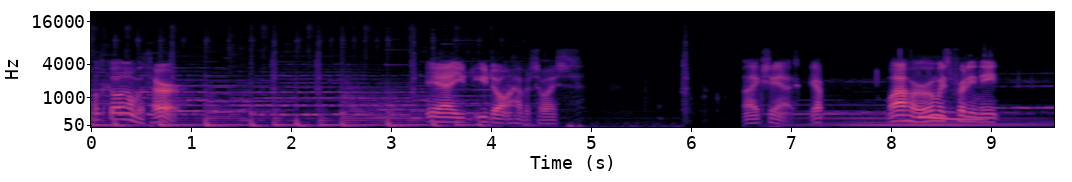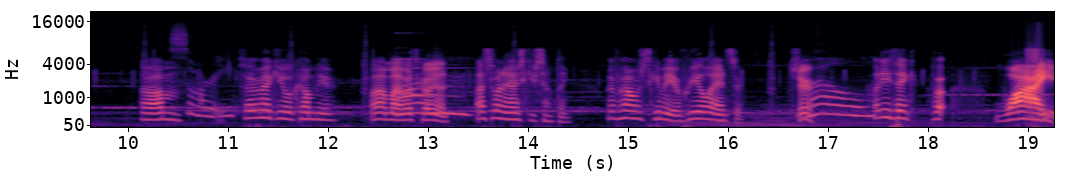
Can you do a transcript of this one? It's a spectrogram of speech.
What's going on with her? Yeah, you, you don't have a choice. Actually, yeah, yep. Wow, her room is pretty Hmm. neat. Um, Sorry. sorry making you come here. Oh my, what's going on? Um, I just want to ask you something. You promised to give me a real answer. Sure. Well. What do you think? But why?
